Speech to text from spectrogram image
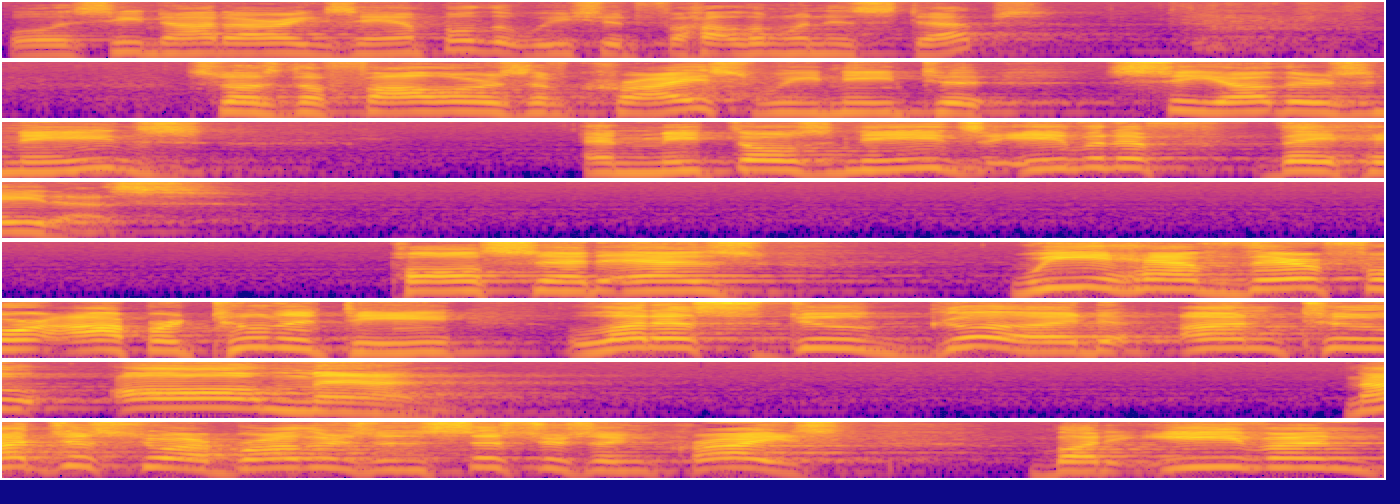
Well, is he not our example that we should follow in his steps? So, as the followers of Christ, we need to see others' needs and meet those needs, even if they hate us. Paul said, As we have therefore opportunity, let us do good unto all men. Not just to our brothers and sisters in Christ, but even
